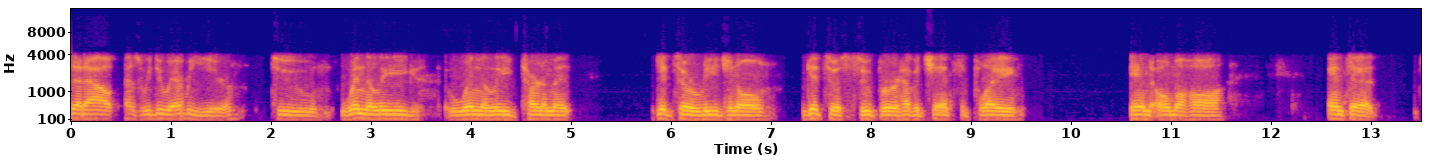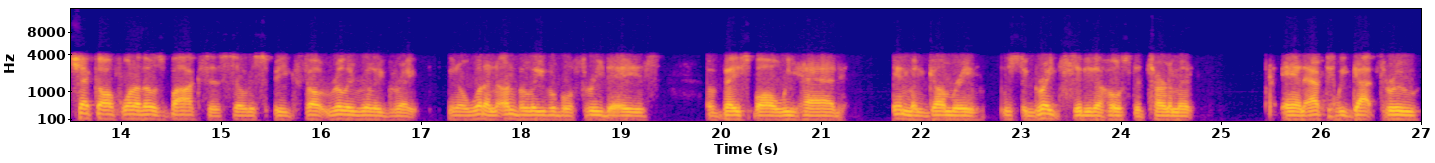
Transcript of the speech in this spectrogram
set out as we do every year to win the league, win the league tournament, get to a regional, get to a super, have a chance to play in Omaha, and to check off one of those boxes, so to speak, felt really, really great. You know, what an unbelievable three days of baseball we had in Montgomery. Just a great city to host the tournament. And after we got through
